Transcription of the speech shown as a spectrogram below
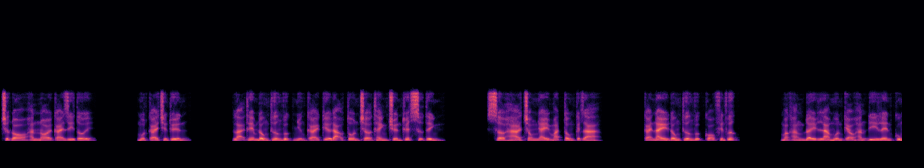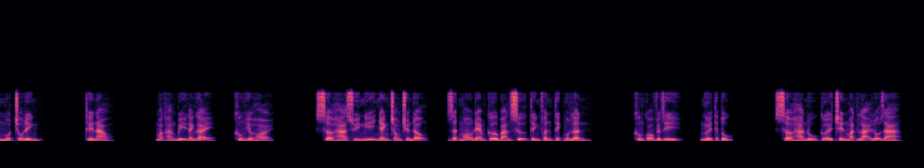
Trước đó hắn nói cái gì tới? Một cái chiến tuyến. Lại thêm đông thương vực những cái kia đạo tôn trở thành truyền thuyết sự tình. Sở hà trong nháy mắt tổng kết ra. Cái này đông thương vực có phiên phức. Mặc Hằng đây là muốn kéo hắn đi lên cùng một chỗ đỉnh. Thế nào? Mặc Hằng bị đánh gãy, không hiểu hỏi. Sở hà suy nghĩ nhanh chóng chuyển động, rất mau đem cơ bản sự tình phân tích một lần. Không có việc gì, ngươi tiếp tục. Sở hà nụ cười trên mặt lại lộ ra.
